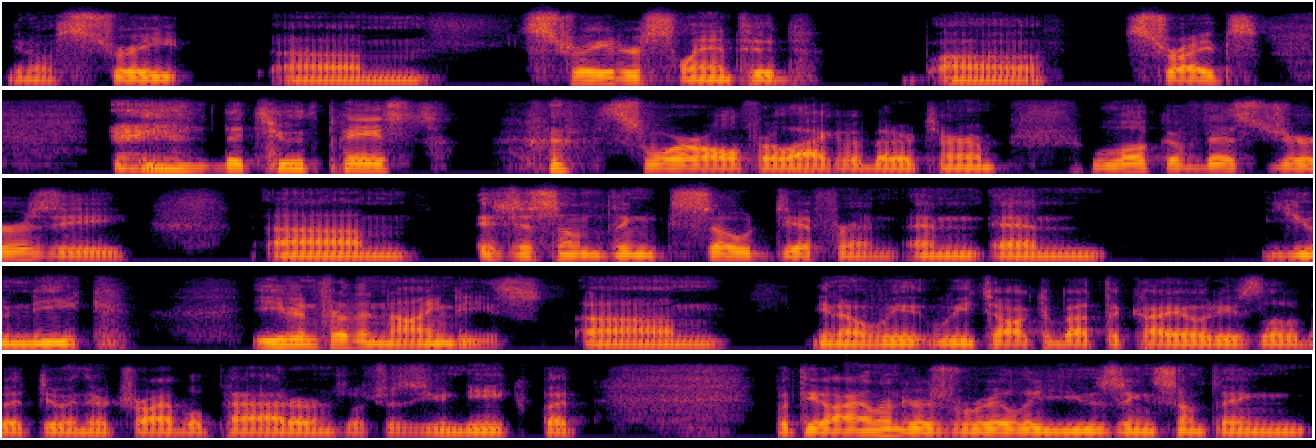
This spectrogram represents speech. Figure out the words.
you know, straight, um, straight or slanted uh, stripes. the toothpaste swirl, for lack of a better term, look of this jersey um, is just something so different and and unique, even for the '90s. Um, you know, we we talked about the Coyotes a little bit doing their tribal patterns, which was unique, but but the Islanders really using something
